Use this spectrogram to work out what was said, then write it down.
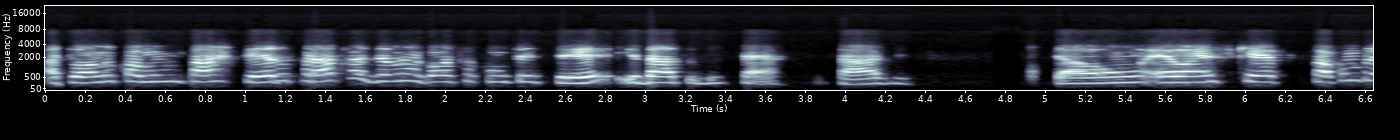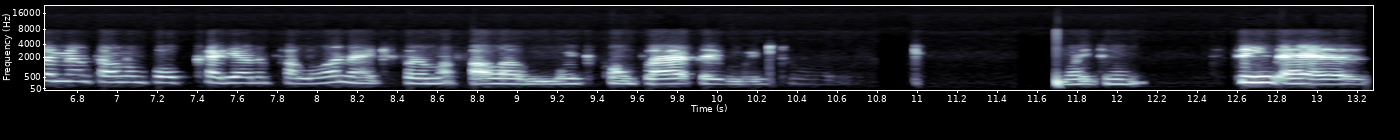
atuando como um parceiro para fazer o negócio acontecer e dar tudo certo, sabe? Então, eu acho que é só complementando um pouco o que a Ariana falou, né? Que foi uma fala muito completa e muito, muito sim, é,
